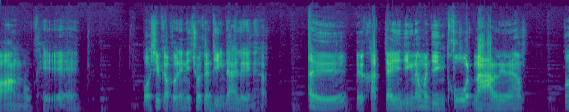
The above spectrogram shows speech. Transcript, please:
ปังโอเควอชิปกับตัวนี้นี่ช่วยกันยิงได้เลยนะครับ เออขัดใจจริงๆนะมันยิงโคตรนานเลยนะครับ ก็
